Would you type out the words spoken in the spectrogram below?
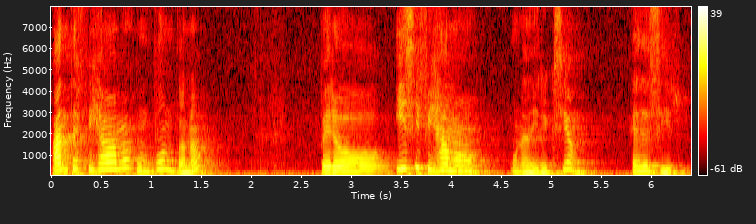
Antes fijábamos un punto, ¿no? Pero, ¿y si fijamos una dirección? Es decir,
